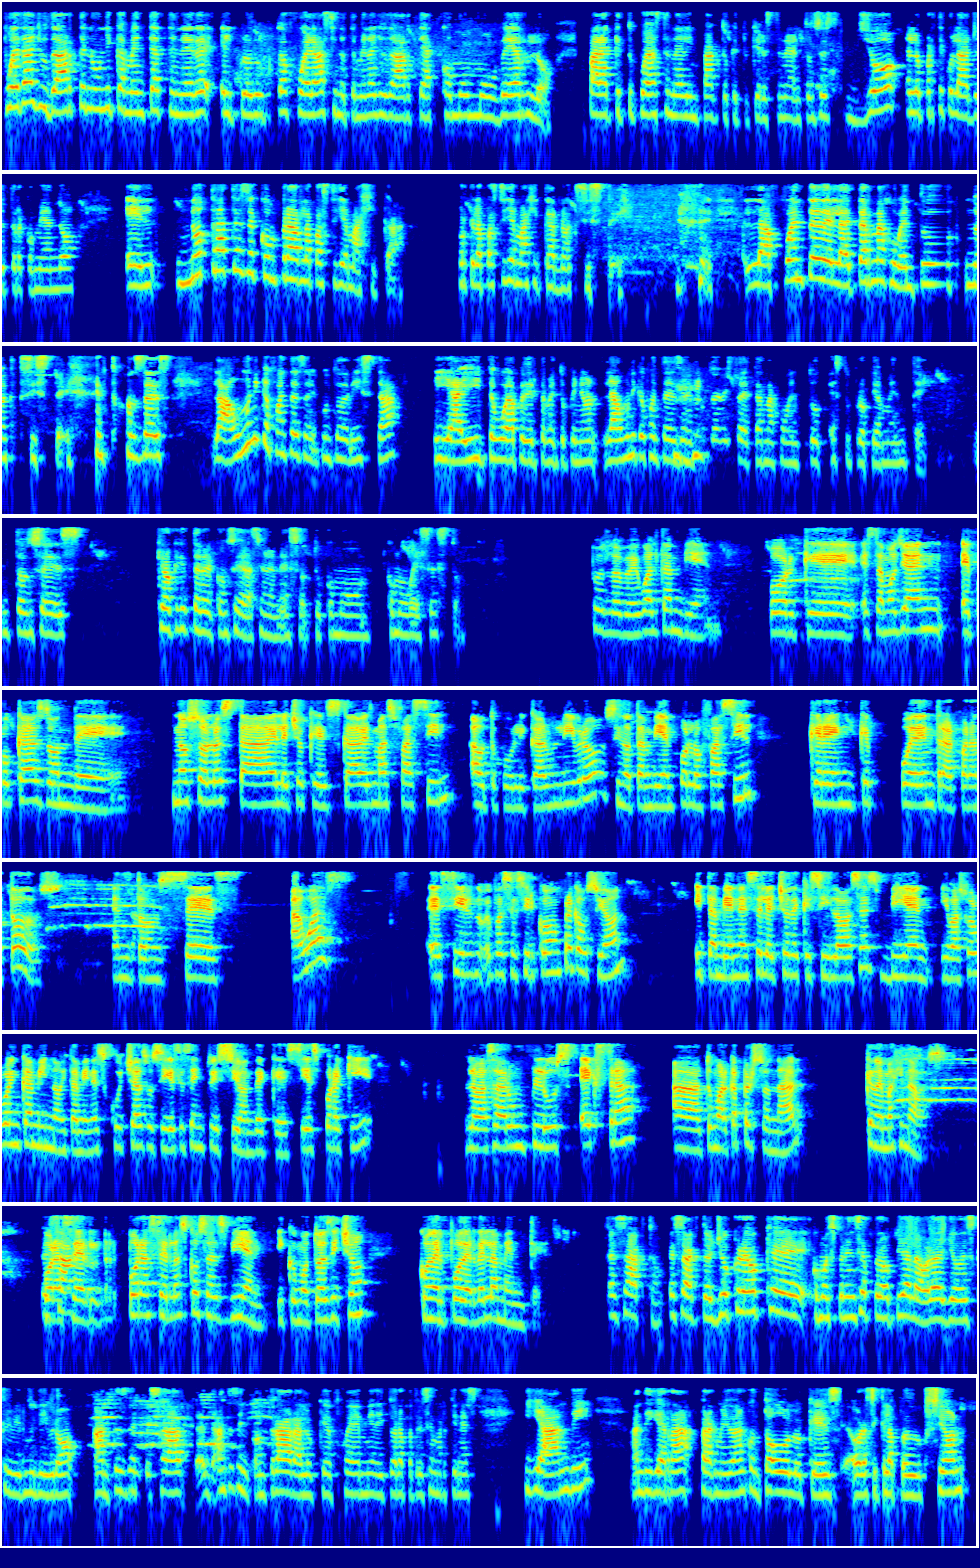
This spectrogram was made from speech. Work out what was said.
pueda ayudarte no únicamente a tener el producto afuera, sino también ayudarte a cómo moverlo para que tú puedas tener el impacto que tú quieres tener. Entonces, yo en lo particular, yo te recomiendo el no trates de comprar la pastilla mágica, porque la pastilla mágica no existe. la fuente de la eterna juventud no existe. Entonces, la única fuente desde mi punto de vista, y ahí te voy a pedir también tu opinión, la única fuente desde mi punto de vista de eterna juventud es tu propia mente. Entonces, creo que hay que tener consideración en eso. ¿Tú cómo, cómo ves esto? Pues lo veo igual también, porque estamos ya en épocas donde no solo está el hecho que es cada vez más fácil autopublicar un libro, sino también por lo fácil creen que puede entrar para todos. Entonces, aguas, es ir, pues es ir con precaución y también es el hecho de que si lo haces bien y vas por buen camino y también escuchas o sigues esa intuición de que si es por aquí, le vas a dar un plus extra a tu marca personal que no imaginabas por hacer, por hacer las cosas bien y como tú has dicho, con el poder de la mente. Exacto, exacto. Yo creo que como experiencia propia a la hora de yo escribir mi libro, antes de empezar, antes de encontrar a lo que fue mi editora Patricia Martínez y a Andy, Andy Guerra, para que me ayudaran con todo lo que es ahora sí que la producción,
